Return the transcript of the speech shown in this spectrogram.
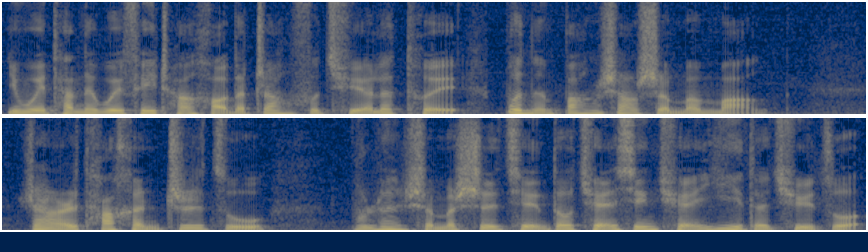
因为她那位非常好的丈夫瘸了腿，不能帮上什么忙。然而她很知足，不论什么事情都全心全意的去做。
